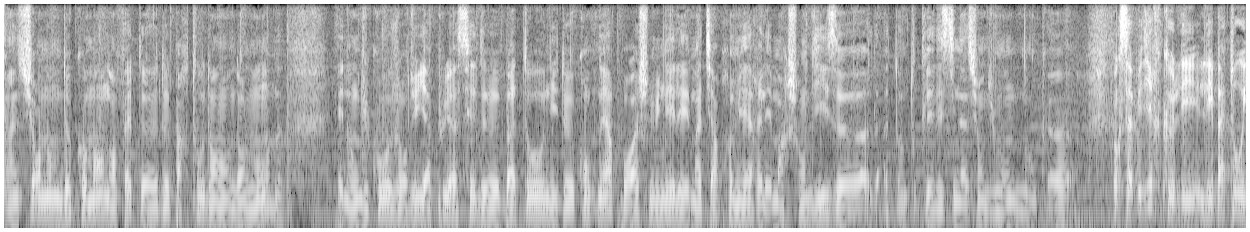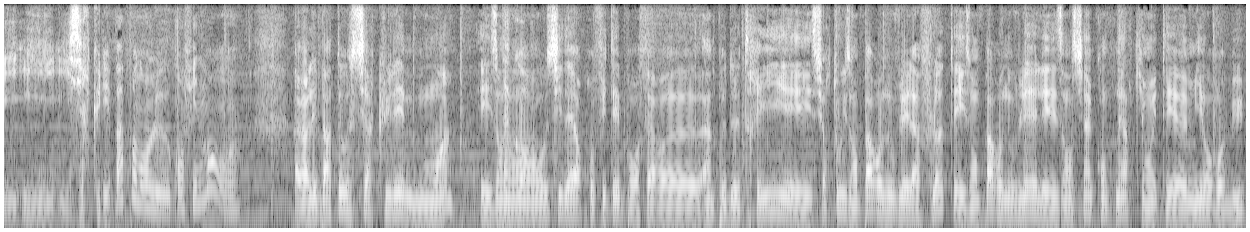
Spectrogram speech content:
un surnombre de commandes en fait euh, de partout dans, dans le monde. Et donc du coup aujourd'hui il n'y a plus assez de bateaux ni de conteneurs pour acheminer les matières premières et les marchandises dans toutes les destinations du monde. Donc Donc ça veut dire que les, les bateaux ils circulaient pas pendant le confinement hein? Alors les bateaux circulaient moins et ils en ont aussi d'ailleurs profité pour faire euh, un peu de tri et surtout ils n'ont pas renouvelé la flotte et ils n'ont pas renouvelé les anciens conteneurs qui ont été euh, mis au rebut.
